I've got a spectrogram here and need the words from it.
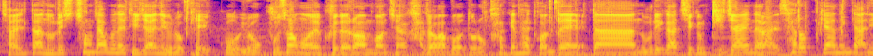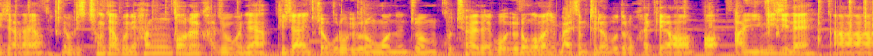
자 일단 우리 시청자분의 디자인이 이렇게 있고 요 구성을 그대로 한번 제가 가져가 보도록 하긴 할 건데 일단 우리가 지금 디자인을 아예 새롭게 하는 게 아니잖아요 근데 우리 시청자분이 한 거를 가지고 그냥 디자인 쪽으로 요런 거는 좀 고쳐야 되고 요런 것만 좀 말씀드려보도록 할게요. 어 아 이미지네. 아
